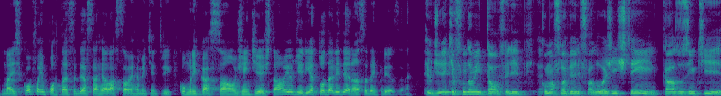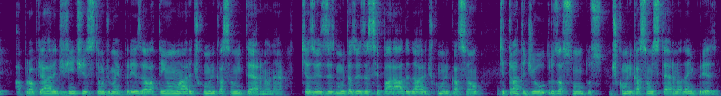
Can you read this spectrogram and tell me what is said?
mas qual foi a importância dessa relação realmente entre comunicação, gente e gestão e eu diria toda a liderança da empresa? Né? Eu diria que é fundamental, Felipe. Como a Flaviane falou, a gente tem casos em que a própria área de gente e gestão de uma empresa ela tem uma área de comunicação interna, né? que às vezes, muitas vezes é separada da área de comunicação que trata de outros assuntos de comunicação externa da empresa.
